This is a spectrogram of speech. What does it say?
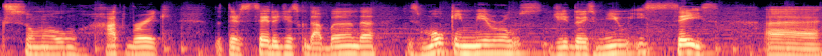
Maximum Heartbreak do terceiro disco da banda Smoking Mirrors de 2006. Uh, é,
